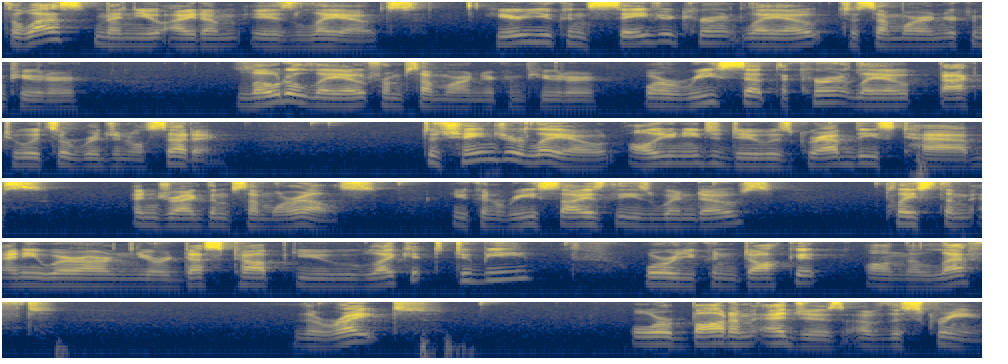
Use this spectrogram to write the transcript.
The last menu item is Layouts. Here you can save your current layout to somewhere on your computer, load a layout from somewhere on your computer, or reset the current layout back to its original setting. To change your layout, all you need to do is grab these tabs and drag them somewhere else. You can resize these windows, place them anywhere on your desktop you like it to be, or you can dock it on the left, the right, or bottom edges of the screen.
